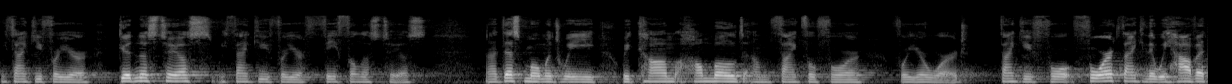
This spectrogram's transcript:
We thank you for your goodness to us. We thank you for your faithfulness to us. And at this moment, we, we come humbled and thankful for, for your word. Thank you for, for it. Thank you that we have it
